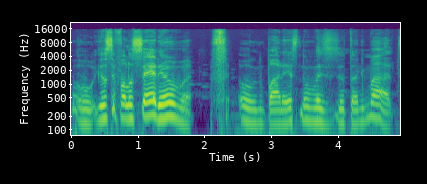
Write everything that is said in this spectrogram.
Oh, e você falou sério, mano. Oh, não parece não, mas eu tô animado.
